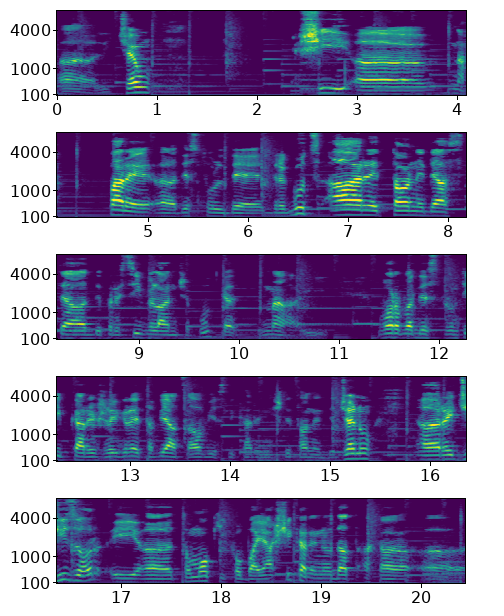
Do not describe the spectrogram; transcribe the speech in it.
uh, liceu. Și, uh, na, pare uh, destul de drăguț, are tone de astea depresive la început, că na, e vorba despre un tip care își regretă viața, obviously, care are niște tone de genul. Uh, regizor e uh, Tomoki Kobayashi, care ne-a dat Aka, uh,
